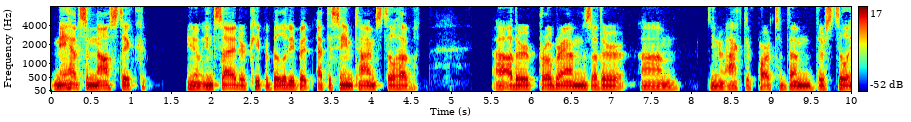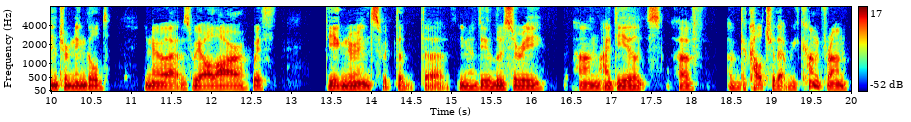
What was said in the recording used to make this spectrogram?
may have some gnostic you know insight or capability but at the same time still have uh, other programs other um, you know active parts of them they're still intermingled you know, as we all are with the ignorance, with the, the you know, the illusory um, ideas of, of the culture that we come from.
